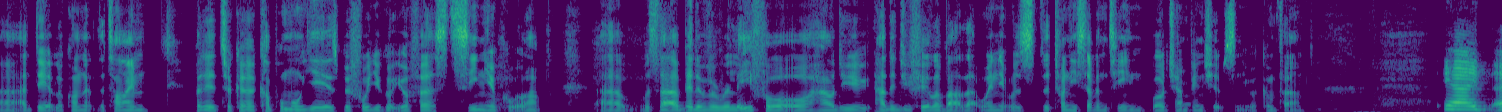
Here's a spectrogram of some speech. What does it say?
uh, at Dietlikon at the time. But it took a couple more years before you got your first senior call up. Uh, was that a bit of a relief, or, or how do you how did you feel about that when it was the 2017 World Championships and you were confirmed? Yeah, it, uh,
